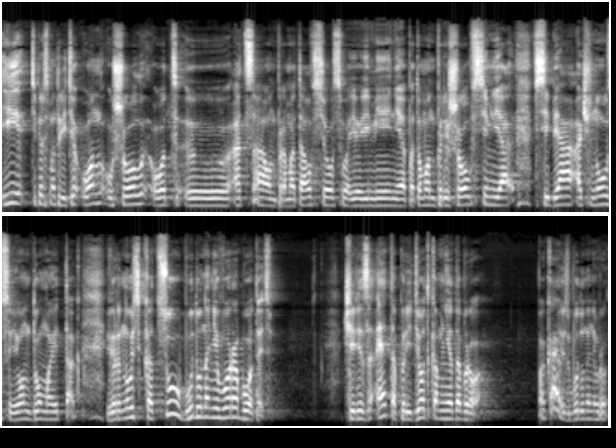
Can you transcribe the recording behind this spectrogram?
и теперь смотрите, он ушел от э, отца, он промотал все свое имение, потом он пришел в, семья, в себя, очнулся, и он думает так, вернусь к отцу, буду на него работать. Через это придет ко мне добро. Покаюсь, буду на него.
